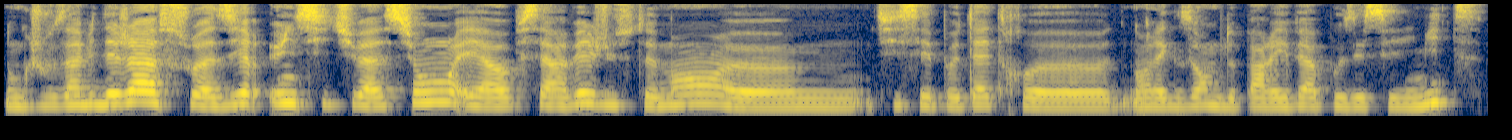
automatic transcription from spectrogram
Donc je vous invite déjà à choisir une situation et à observer justement euh, si c'est peut-être euh, dans l'exemple de ne pas arriver à poser ses limites,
